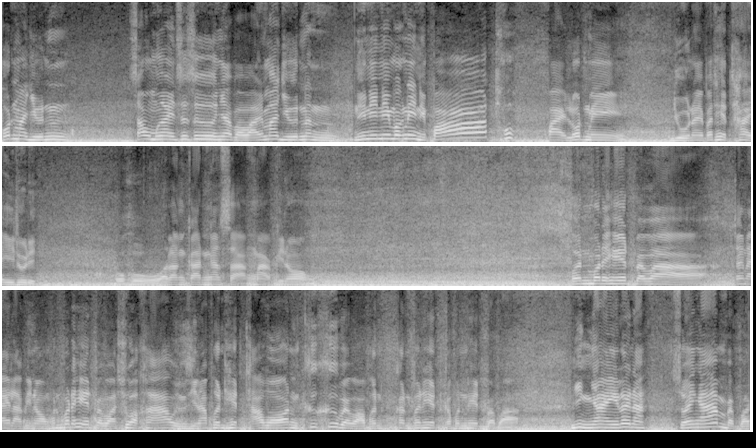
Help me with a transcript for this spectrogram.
คนมายืนเศร้าเมื่อยซื่อๆเนี่ยแบบว่ามายืนนั่นนี่นี่นี่มักนี่นี่ป๊าดโถ่ป้ายรถเมล์อยู่ในประเทศไทยดูดิโอ้โหอลังการงานสร้างมากพี่น้องเพิ่นบ่ได้เฮ็ดแบบว่าจังไดล่ะพี่น้องเพิ่นบ่ได้เฮ็ดแบบว่าชั่วคราวจังซี่นะเพิ่นเฮ็ดถาวรคือคือแบบว่าเพิ่นคันเพิ่นเฮ็ดกับเพิ่นเฮ็ดแบบว่า ยิ่งใหญ่เลยนะ สวยงามแบบว่า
